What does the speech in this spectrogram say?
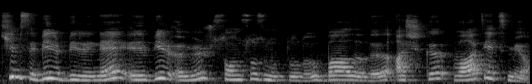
kimse birbirine e, bir ömür sonsuz mutluluğu, bağlılığı, aşkı vaat etmiyor.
